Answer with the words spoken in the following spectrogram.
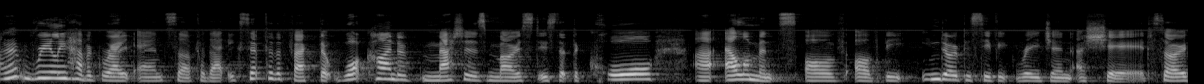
I don't really have a great answer for that, except for the fact that what kind of matters most is that the core uh, elements of, of the Indo-Pacific region are shared. So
